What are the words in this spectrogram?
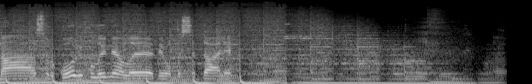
На 40-й хвилині, але дивимося далі.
